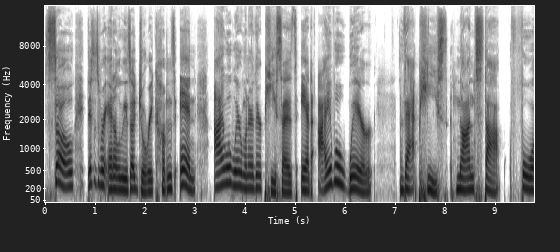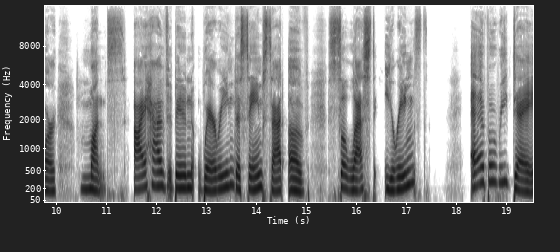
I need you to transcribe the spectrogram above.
So this is where Ana Luisa jewelry comes in. I will wear one of their pieces and I will wear that piece nonstop for months. I have been wearing the same set of Celeste earrings every day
